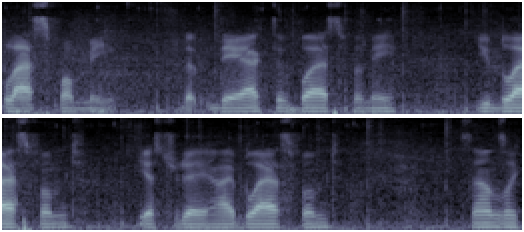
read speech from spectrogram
blasphemy. The, the act of blasphemy. You blasphemed. Yesterday I blasphemed. Sounds like.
